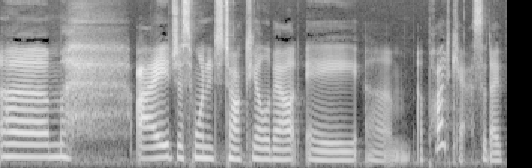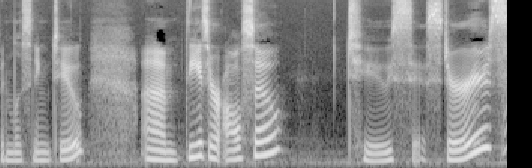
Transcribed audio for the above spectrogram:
Um, I just wanted to talk to y'all about a um, a podcast that I've been listening to. Um, these are also two sisters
